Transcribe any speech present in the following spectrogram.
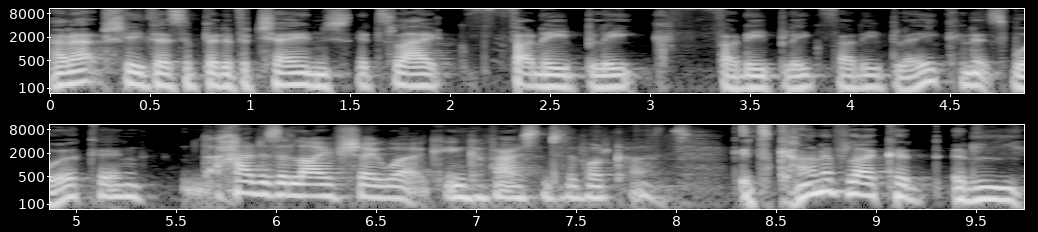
And actually, there's a bit of a change. It's like funny, bleak, funny, bleak, funny, bleak, and it's working. How does a live show work in comparison to the podcast? It's kind of like a, a,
